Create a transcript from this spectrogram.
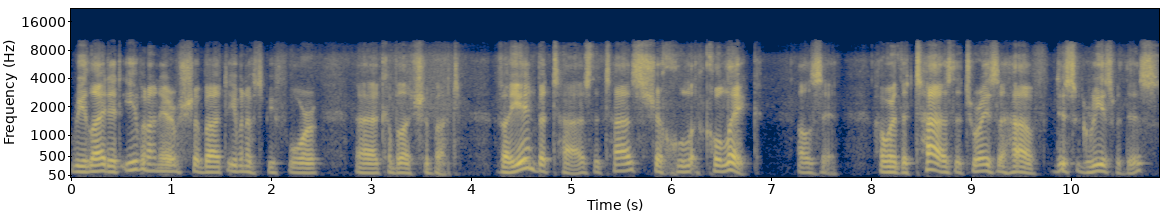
relight it even on Erev Shabbat, even if it's before uh, Kabbalat Shabbat. Vayin bataz, the taz shecholek alze. However, the taz, the Turei Zahav, disagrees with this.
